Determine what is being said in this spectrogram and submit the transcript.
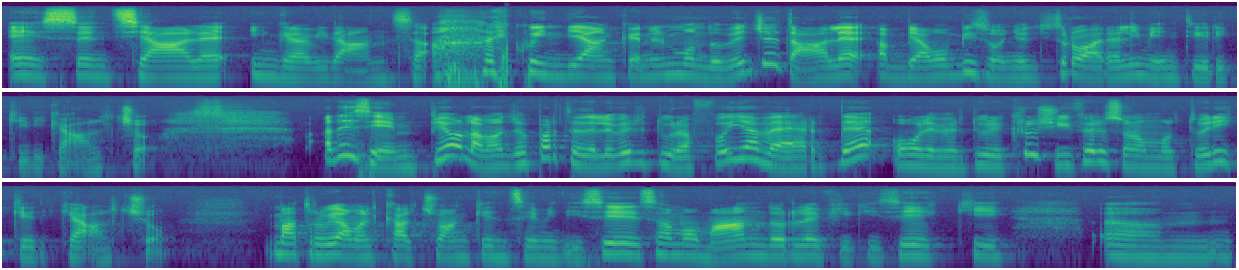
è essenziale in gravidanza e quindi anche nel mondo vegetale abbiamo bisogno di trovare alimenti ricchi di calcio. Ad esempio, la maggior parte delle verdure a foglia verde o le verdure crucifere sono molto ricche di calcio, ma troviamo il calcio anche in semi di sesamo, mandorle, fichi secchi. Um,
